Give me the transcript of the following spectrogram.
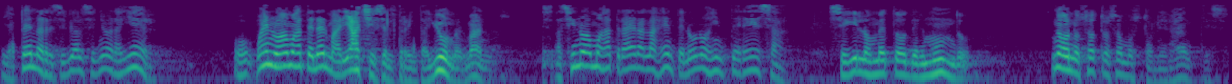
Y apenas recibió al Señor ayer. O bueno, vamos a tener mariachis el 31, hermanos. Así no vamos a traer a la gente, no nos interesa seguir los métodos del mundo. No, nosotros somos tolerantes.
